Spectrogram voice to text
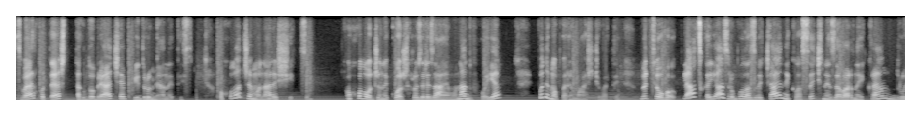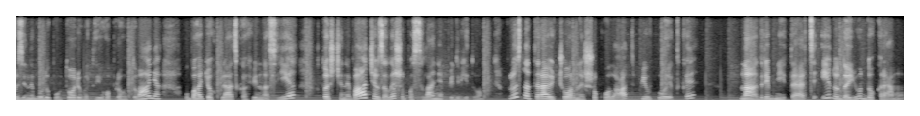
Зверху теж так добряче підрумянитись. Охолоджуємо на решітці. Охолоджений корж розрізаємо на двоє, будемо перемащувати. До цього пляцка я зробила звичайний класичний заварний крем. Друзі, не буду повторювати його приготування. У багатьох пляцках він у нас є. Хто ще не бачив, залишу посилання під відео. Плюс натираю чорний шоколад, півплитки на дрібній терці і додаю до крему.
